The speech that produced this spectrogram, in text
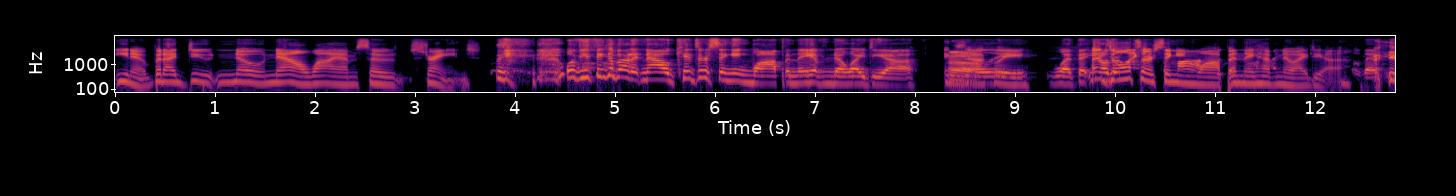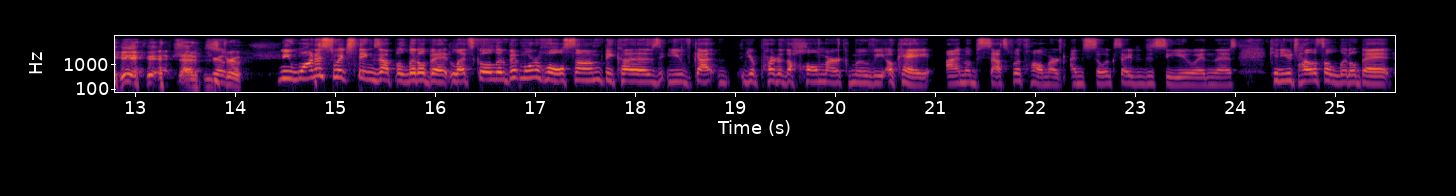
you know, but I do know now why I'm so strange. well, if you think about it now, kids are singing WAP and they have no idea Exactly. really what that. You know, Adults like, are singing "Come on." WAP and they have no idea. That- that is True. true. we want to switch things up a little bit. Let's go a little bit more wholesome because you've got you're part of the Hallmark movie. Okay, I'm obsessed with Hallmark. I'm so excited to see you in this. Can you tell us a little bit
